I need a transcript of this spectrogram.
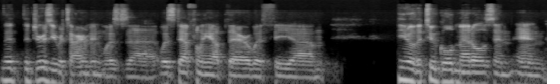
the, the jersey retirement was uh, was definitely up there with the um, you know the two gold medals and and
